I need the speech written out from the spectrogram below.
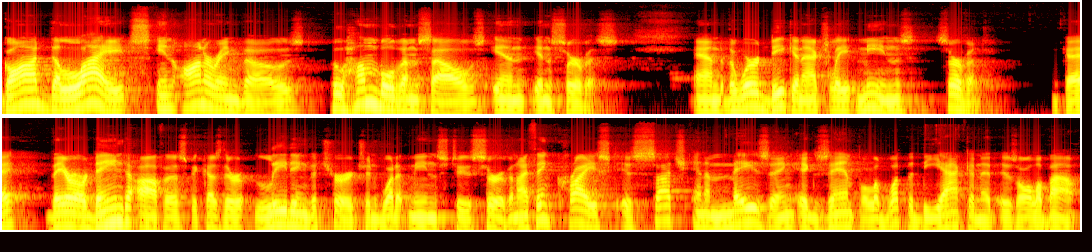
God delights in honoring those who humble themselves in, in service. And the word deacon actually means servant. Okay? They are ordained to office because they're leading the church in what it means to serve. And I think Christ is such an amazing example of what the diaconate is all about.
